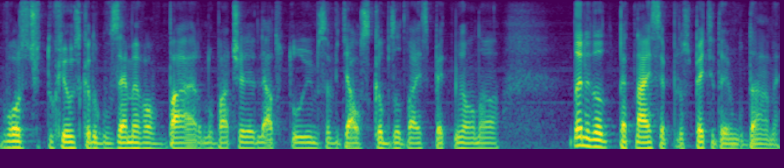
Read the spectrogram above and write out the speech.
Говори се, че Тухел иска да го вземе в Байерн, обаче лятото им се видял скъп за 25 милиона. Да ни дадат 15 плюс 5 и да им го даваме.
